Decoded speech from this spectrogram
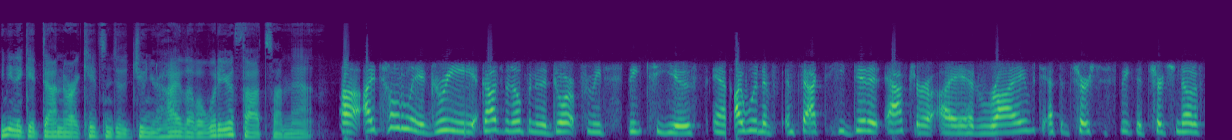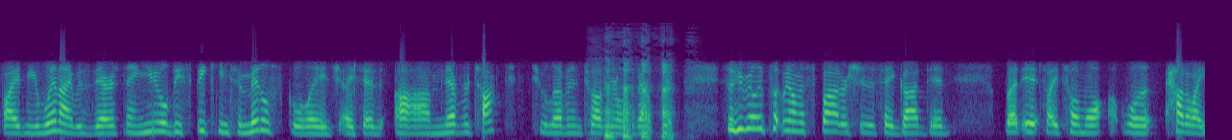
We need to get down to our kids into the junior high level. What are your thoughts on that? Uh, I totally agree. God's been opening the door for me to speak to youth, and I wouldn't have. In fact, He did it after I had arrived at the church to speak. The church notified me when I was there, saying you will be speaking to middle school age. I said, um, never talked to 11 and 12 year olds about this. So He really put me on the spot, or should I say, God did. But it's, I told him, well, well, how do I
